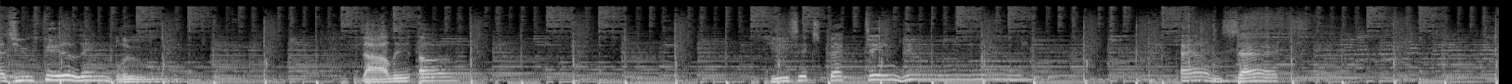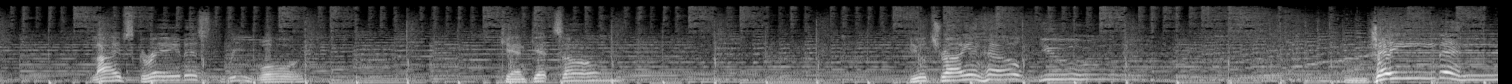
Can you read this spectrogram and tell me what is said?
Has you feeling blue? Dial it up. He's expecting you and sex. Life's greatest reward. Can't get some. He'll try and help you. Jaden.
